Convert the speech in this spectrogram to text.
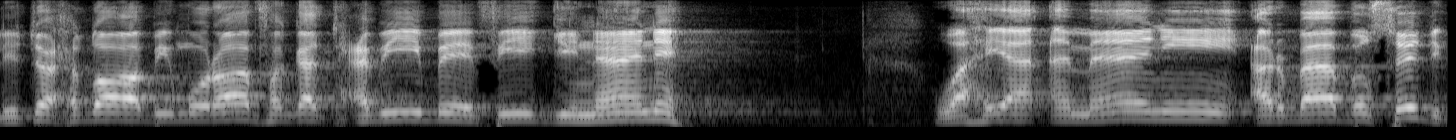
لتحظى بمرافقة حبيبه في جنانه. وهي أماني أرباب الصدق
